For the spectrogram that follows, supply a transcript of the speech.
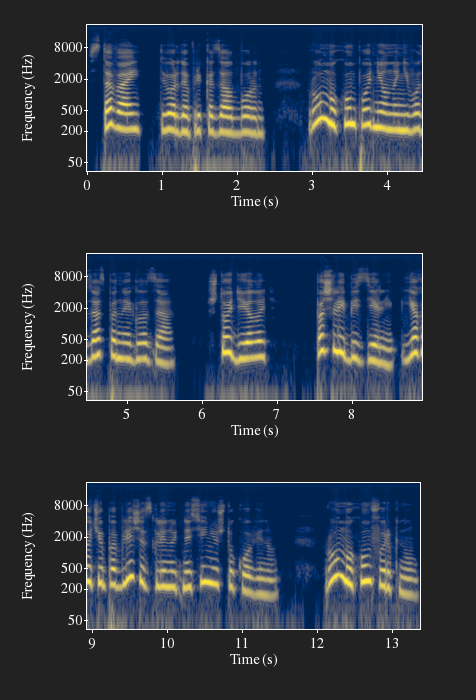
«Вставай!» — твердо приказал Борн. Румухум поднял на него заспанные глаза. «Что делать?» «Пошли, бездельник, я хочу поближе взглянуть на синюю штуковину». Румухум фыркнул.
